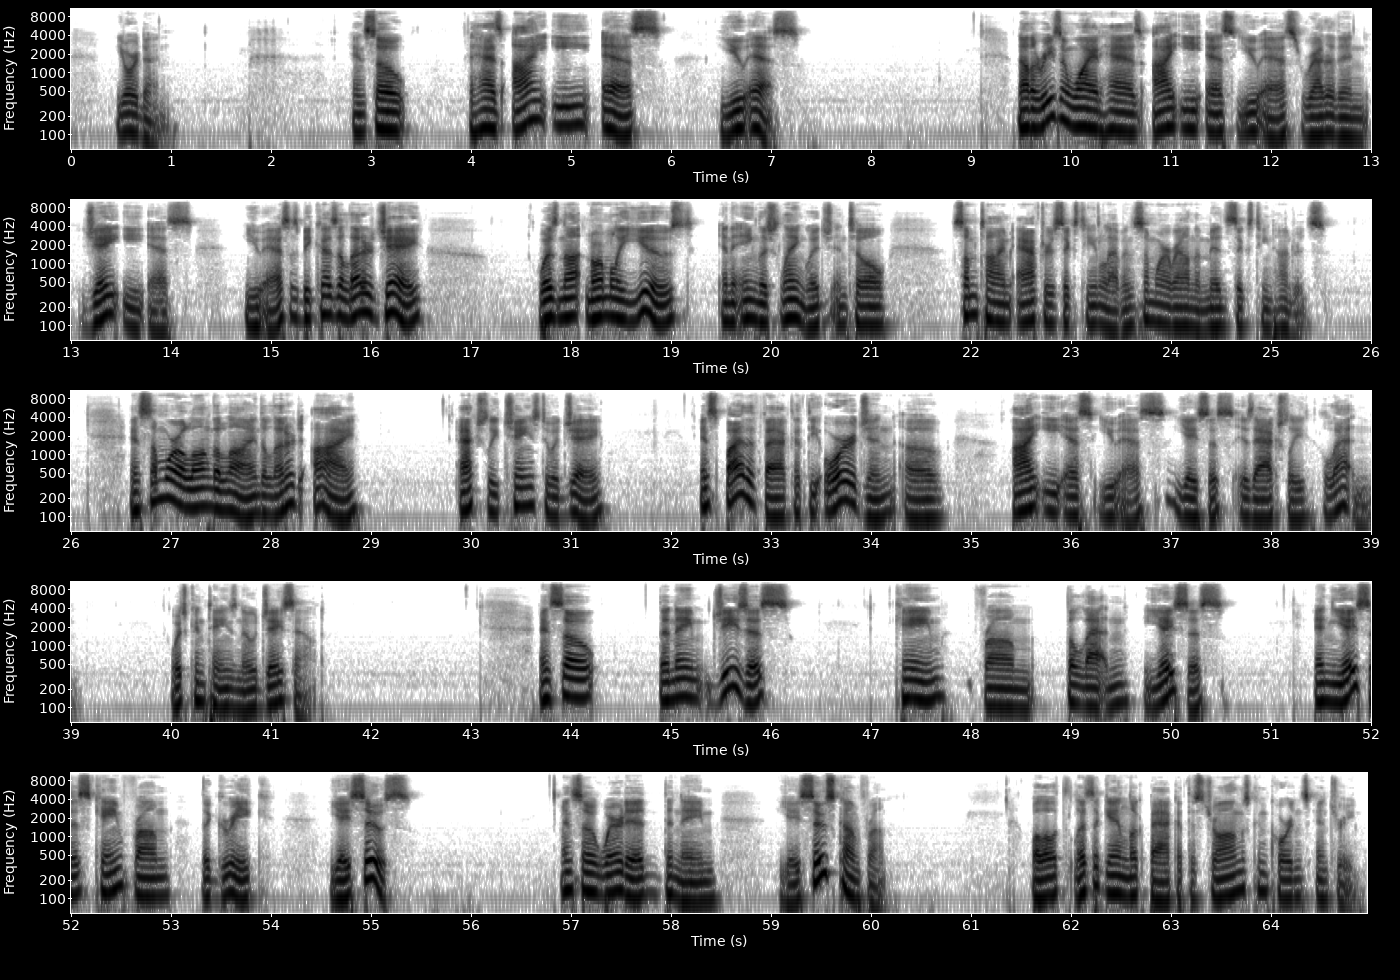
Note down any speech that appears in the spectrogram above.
Jordan. And so it has I E S U S. Now, the reason why it has I E S U S rather than J E S U S is because the letter J was not normally used in the English language until sometime after 1611, somewhere around the mid 1600s. And somewhere along the line, the letter I actually changed to a J in spite of the fact that the origin of IESUS, Jesus, is actually Latin, which contains no J sound. And so the name Jesus came from the Latin Jesus, and Jesus came from the Greek Jesus. And so where did the name Jesus come from? Well, let's again look back at the Strong's Concordance entry.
